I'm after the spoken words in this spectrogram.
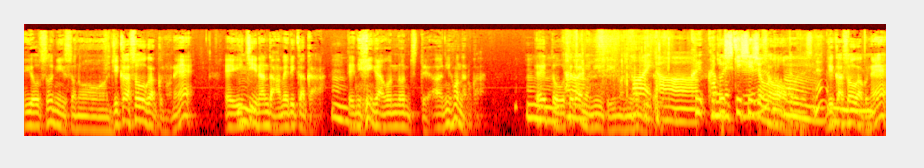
要するにその、時価総額のね、えー、1位なんだ、アメリカか、うん、で2位がうんぬんっつって、あ日本なのか、うん、えっ、と、世界の2位って今、日本ですはい、株式市場の。ね。時価総額ね、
